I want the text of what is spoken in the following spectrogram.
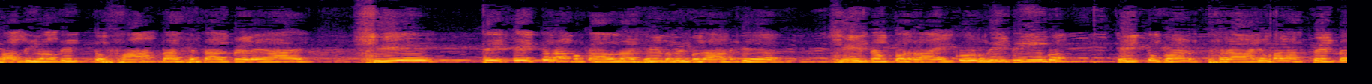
ਵਾਲੀਬਾਲ ਦੇ ਤੂਫਾਨ ਦਾ ਖਿਤਾਬ ਮਿਲਿਆ। 6 ਤੇ ਇੱਕ ਦਾ ਮੁਕਾਬਲਾ ਖੇਡ ਦੇ ਮੈਦਾਨ 'ਚ 6 ਨੰਬਰ ਰਾਏਕੋਟ ਦੀ ਟੀਮ, ਇੱਕ ਬਣ ਥਰਾਜ ਵਾਲਾ ਪਿੰਡ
